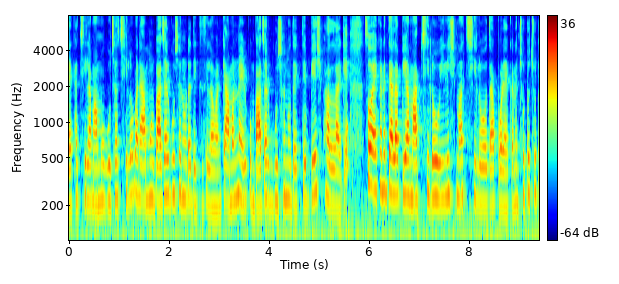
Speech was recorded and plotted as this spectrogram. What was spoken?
দেখাচ্ছিলাম, আম্মু গুছাচ্ছিল। মানে আম্মুর বাজার গুছানোটা দেখতেছিলাম আর কি। আমার না এরকম বাজার গুছানো দেখতে বেশ ভালো লাগে। সো এখানে তেলাপিয়া মাছ ছিল, ইলিশ মাছ ছিল, তারপর এখানে ছোট ছোট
